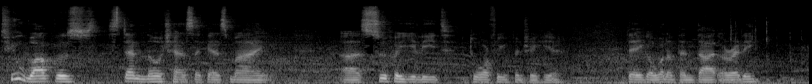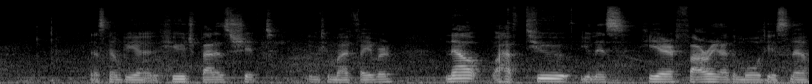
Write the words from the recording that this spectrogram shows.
two Varghulfs stand no chance against my uh, super elite dwarf infantry here there you go one of them died already that's gonna be a huge balance shift into my favor now I have two units here firing at the Mortis now,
